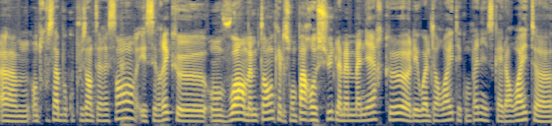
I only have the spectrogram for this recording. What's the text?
Euh, on trouve ça beaucoup plus intéressant et c'est vrai que on voit en même temps qu'elles sont pas reçues de la même manière que les Walter White et compagnie. Skyler White euh,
